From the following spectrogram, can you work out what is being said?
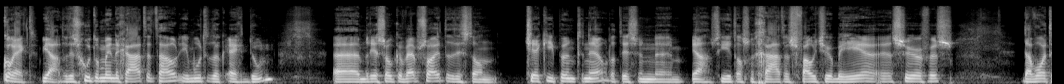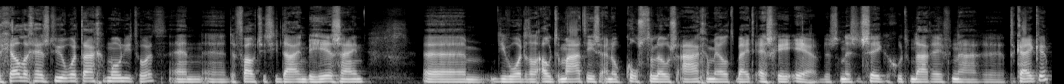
Correct. Ja, dat is goed om in de gaten te houden. Je moet het ook echt doen. Uh, er is ook een website, dat is dan checky.nl. Dat is een, uh, ja, zie het als een gratis voucherbeheer service. Daar wordt de geldigheidsduur wordt daar gemonitord. En uh, de foutjes die daar in beheer zijn, Um, die worden dan automatisch en ook kosteloos aangemeld bij het SGR. Dus dan is het zeker goed om daar even naar uh, te kijken.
